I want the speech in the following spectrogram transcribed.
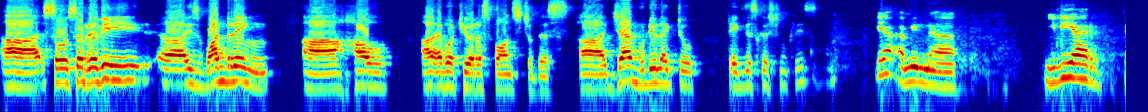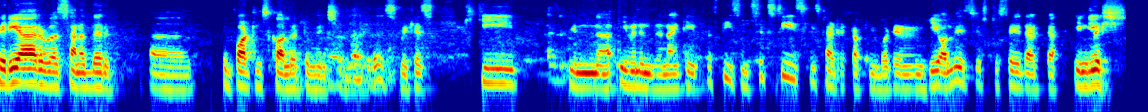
Uh, so, so Ravi uh, is wondering uh, how uh, about your response to this. Uh, Jam, would you like to take this question, please? Yeah, I mean, EVR Periyar was another important scholar to mention this because he in uh, even in the 1950s and 60s he started talking about it. And he always used to say that uh, english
